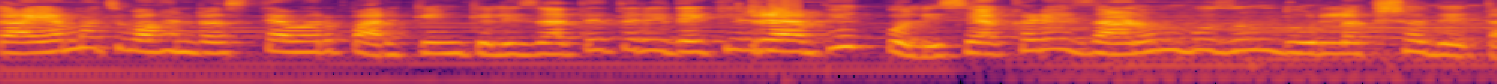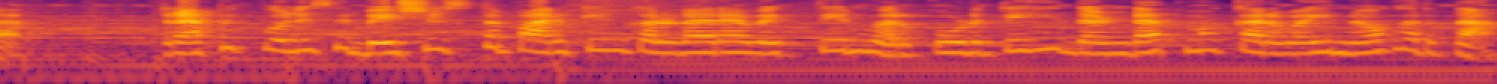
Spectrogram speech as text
कायमच वाहन रस्त्यावर पार्किंग केली जाते तरी देखील ट्रॅफिक पोलीस याकडे जाणून बुजून दुर्लक्ष देतात. ट्रॅफिक पोलीस बेशिस्त पार्किंग करणाऱ्या व्यक्तींवर कोणतीही दंडात्मक कारवाई न करता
